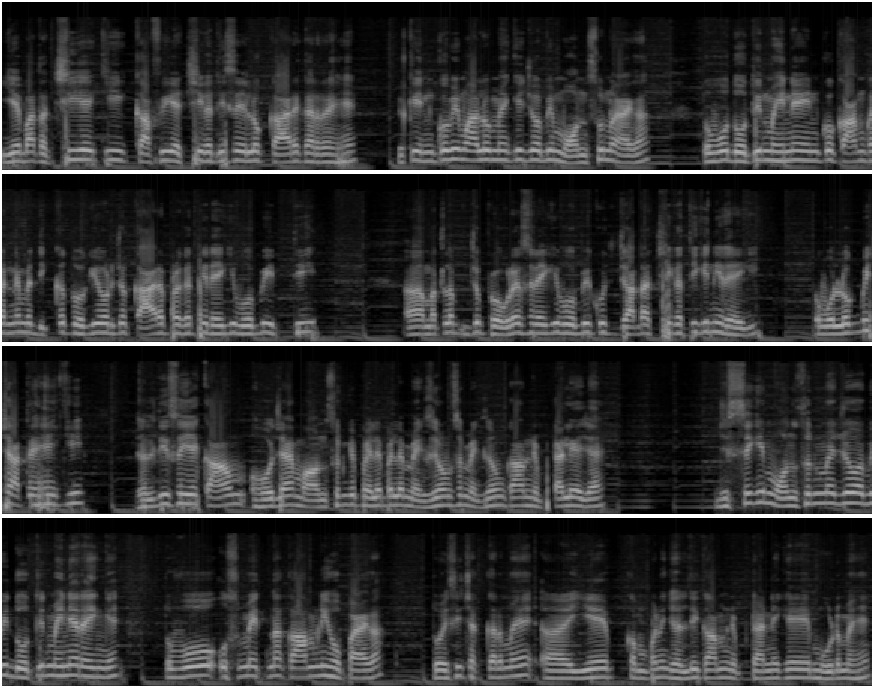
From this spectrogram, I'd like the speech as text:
ये बात अच्छी है कि काफ़ी अच्छी गति से ये लोग कार्य कर रहे हैं, क्योंकि इनको भी मालूम है कि जो अभी मानसून आएगा तो वो दो तीन महीने इनको काम करने में दिक्कत होगी और जो कार्य प्रगति रहेगी, वो भी इतनी मतलब जो प्रोग्रेस रहेगी वो भी कुछ ज़्यादा अच्छी गति की नहीं रहेगी। तो वो लोग भी चाहते हैं कि जल्दी से ये काम हो जाए मानसून के पहले पहले मैक्सिमम से मैक्सिमम काम निपटा लिया जाए, जिससे कि मानसून में जो अभी दो तीन महीने रहेंगे तो वो उसमें इतना काम नहीं हो पाएगा। तो इसी चक्कर में ये कंपनी जल्दी काम निपटाने के मूड में है।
